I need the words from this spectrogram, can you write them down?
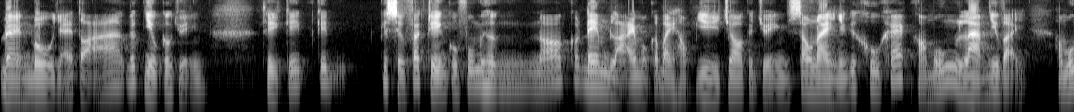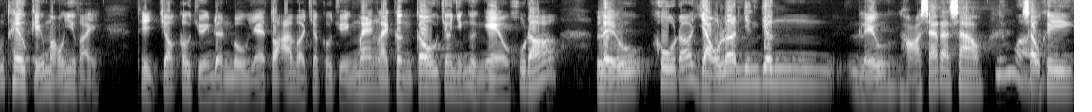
đền bù giải tỏa rất nhiều câu chuyện. Thì cái cái cái sự phát triển của Phú Mỹ Hưng nó có đem lại một cái bài học gì cho cái chuyện sau này những cái khu khác họ muốn làm như vậy họ muốn theo kiểu mẫu như vậy thì cho câu chuyện đền bù giải tỏa và cho câu chuyện mang lại cần câu cho những người nghèo khu đó. Liệu khu đó giàu lên nhân dân liệu họ sẽ ra sao? Đúng rồi. sau khi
